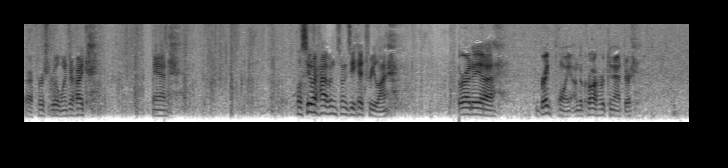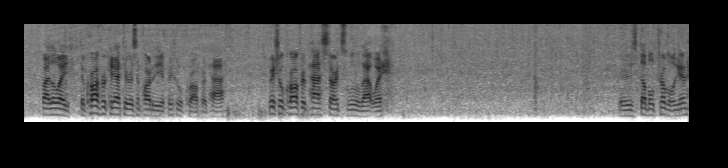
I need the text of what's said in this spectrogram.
our first real winter hike, and we'll see what happens once you hit tree line. We're at a uh, break point on the Crawford Connector. By the way, the Crawford Connector isn't part of the official Crawford Path. Official Crawford Path starts a little that way. There's double trouble again.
